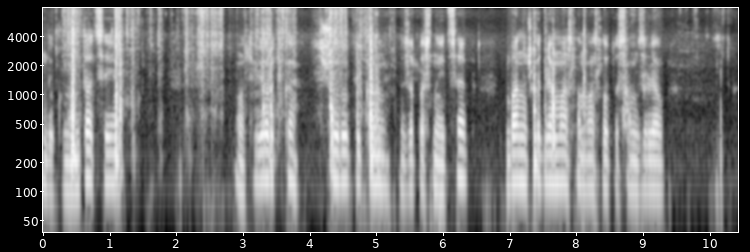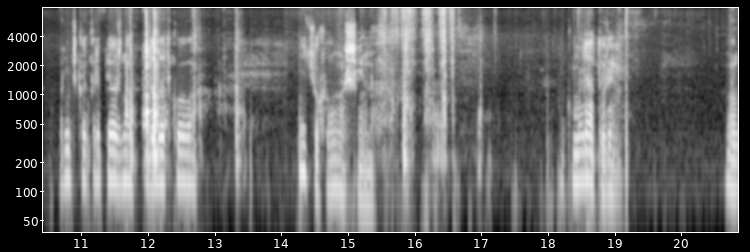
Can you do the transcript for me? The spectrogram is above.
документація, отвертка з шурупиком, запасний цеп, баночка для масла, масло то сам заляв, ручка крепежна додаткова. І чухова машина. Акумулятори. На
